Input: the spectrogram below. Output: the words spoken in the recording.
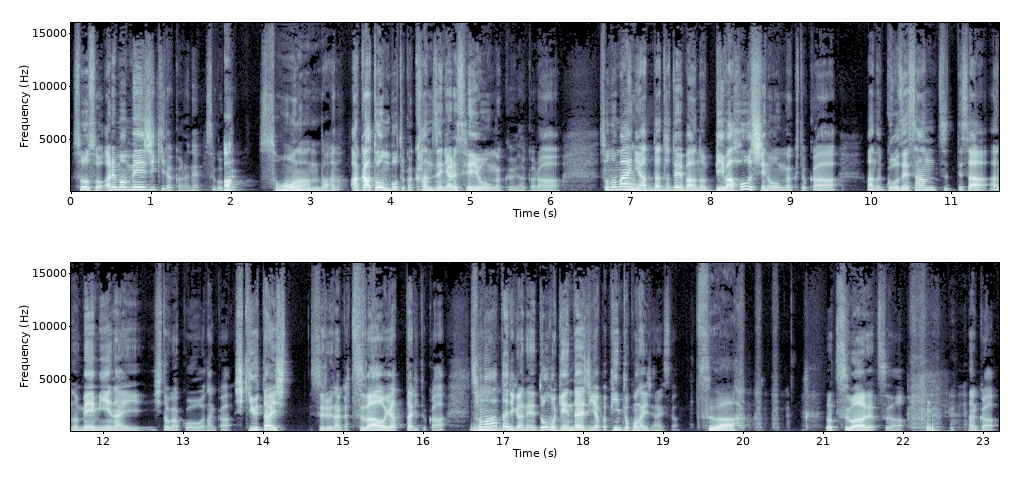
そうそう、あれも明治期だからね、すごく。あ、そうなんあのだ。赤とんぼとか完全にあれ西洋音楽だから、その前にあった、うん例えばあの、ビバ法師の音楽とか、あの、ゴゼさんつってさ、あの、目見えない人がこう、なんか、弾き歌いしするなんかツアーをやったりとか、そのあたりがね、どうも現代人やっぱピンとこないじゃないですか。ツアー。ツアーだよ、ツアー。なんか、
